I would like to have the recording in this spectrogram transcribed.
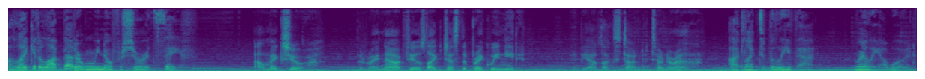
I like it a lot better when we know for sure it's safe. I'll make sure. But right now it feels like just the break we needed. Maybe our luck's starting to turn around. I'd like to believe that. Really, I would.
